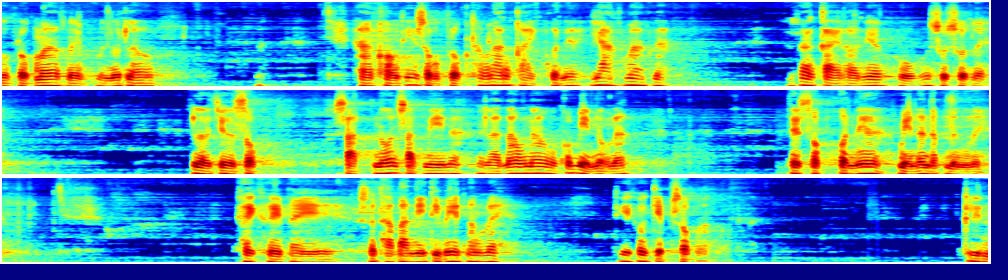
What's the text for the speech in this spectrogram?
กปรกมากเลยมนุษย์เรา หาของที่สกปรกเท่าร่างกายคนเนี่ยยากมากนะร่างกายเราเนี่ยโหสุดๆเลย เราเจอศพสัตว์น้นสัตว์นี้นะเวลาเน่าๆก็เหม็นออกนะ แต่ศพคนเนี่ยเหม็นอันดับหนึ่งเลย ใครเคยไปสถาบันนิติเวชบ้างไหมที่เขาเก็บศพ กลิ่น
